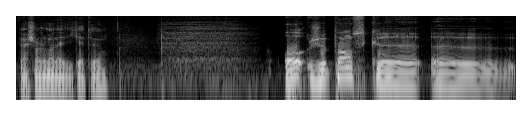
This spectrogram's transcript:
enfin changement d'indicateur? Oh, je pense que euh,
